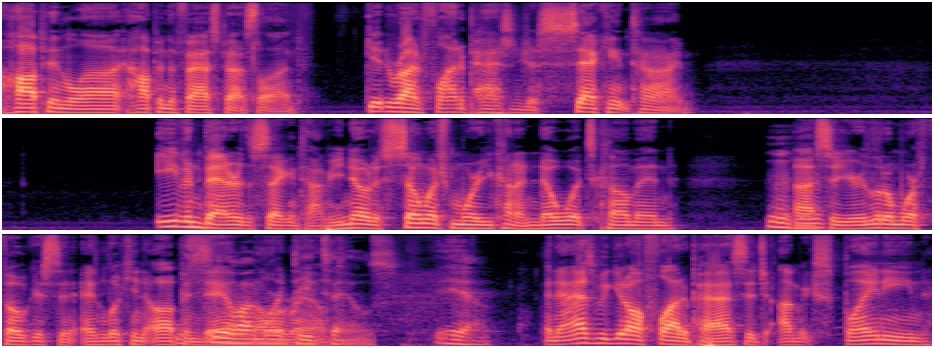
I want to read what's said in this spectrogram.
hop in line, hop in the fast pass line, get to ride Flight of Passage a second time. Even better the second time. You notice so much more. You kind of know what's coming, uh, so you're a little more focused and, and looking up and See down a lot all more around. details. Yeah. And as we get off Flight of Passage, I'm explaining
